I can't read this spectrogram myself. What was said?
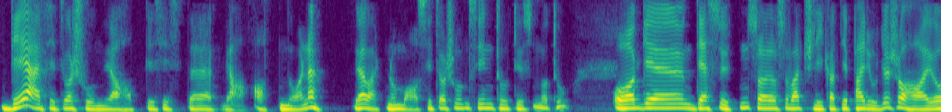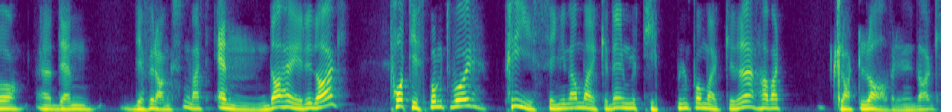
Det er en situasjon vi har hatt de siste ja, 18 årene. Det har vært normalsituasjonen siden 2002. Og eh, Dessuten så har det også vært slik at i perioder så har jo eh, den differansen vært enda høyere i dag. På et tidspunkt hvor prisingen av markedet, eller multiplen på markedet, har vært klart lavere enn i dag.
